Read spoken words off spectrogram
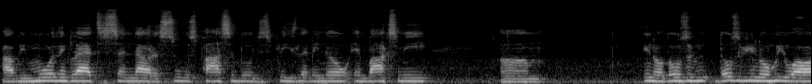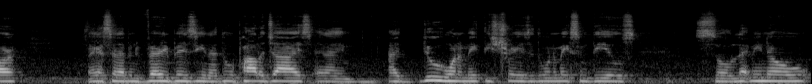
I'll be more than glad to send out as soon as possible. Just please let me know. Inbox me. Um, you know, those of those of you know who you are. Like I said, I've been very busy, and I do apologize. And I I do want to make these trades. I do want to make some deals. So let me know.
